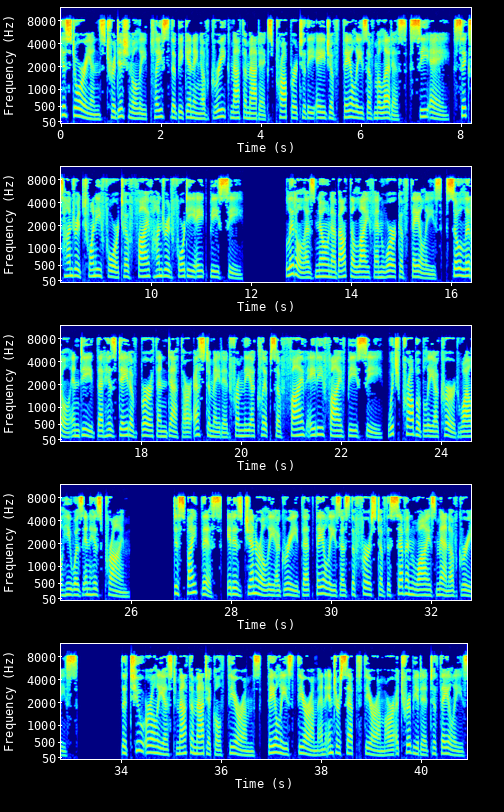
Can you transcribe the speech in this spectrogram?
Historians traditionally place the beginning of Greek mathematics proper to the age of Thales of Miletus ca. 624–548 BC. Little is known about the life and work of Thales, so little indeed that his date of birth and death are estimated from the eclipse of 585 BC, which probably occurred while he was in his prime. Despite this, it is generally agreed that Thales is the first of the seven wise men of Greece. The two earliest mathematical theorems, Thales' theorem and intercept theorem are attributed to Thales.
